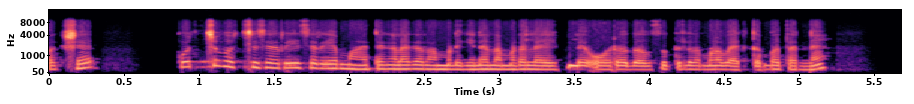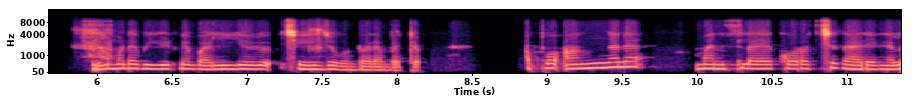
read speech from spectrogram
പക്ഷെ കൊച്ചു കൊച്ചു ചെറിയ ചെറിയ മാറ്റങ്ങളൊക്കെ നമ്മളിങ്ങനെ നമ്മുടെ ലൈഫിൽ ഓരോ ദിവസത്തിൽ നമ്മൾ വരുത്തുമ്പോൾ തന്നെ നമ്മുടെ വീടിന് വലിയൊരു ചേഞ്ച് കൊണ്ടുവരാൻ പറ്റും. അപ്പോൾ അങ്ങനെ മനസ്സിലായ കുറച്ച് കാര്യങ്ങൾ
